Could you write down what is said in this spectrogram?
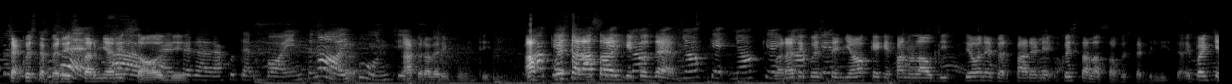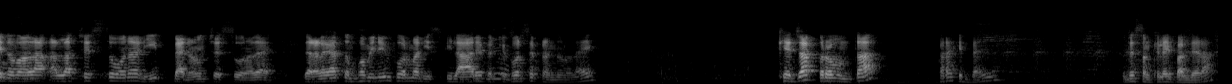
Cioè, questo è per Cos'è? risparmiare Ah, soldi. per Rakuten Point. No, i Eh. punti. Ah, per avere i punti. Ah, Gnocche, questa la so gnocche, di che gnocche, cos'è. Gnocche, gnocche, Guardate gnocche. queste gnocche che fanno l'audizione per fare le... Questa la so, questa è bellissima. E poi chiedono alla, alla cessona lì, beh non cessona dai, della ragazza un po' meno in forma di sfilare perché forse prendono lei. Che è già pronta. Guarda che bella. Adesso anche lei ballerà.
